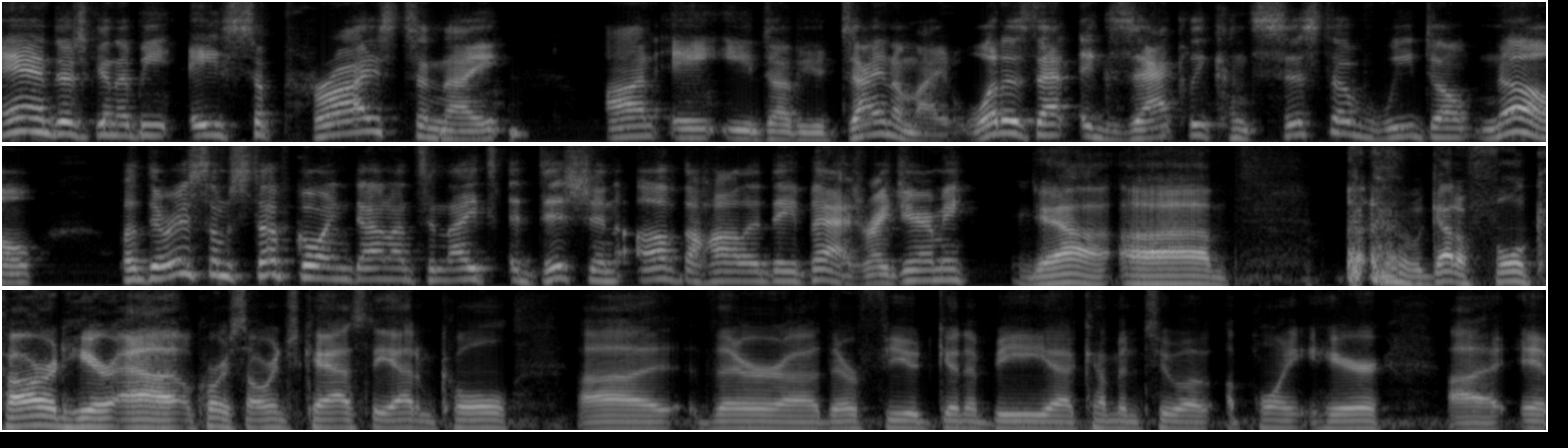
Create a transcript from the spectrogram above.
and there's going to be a surprise tonight on AEW Dynamite. What does that exactly consist of? We don't know, but there is some stuff going down on tonight's edition of the Holiday Bash, right, Jeremy? Yeah. Um, we got a full card here. Uh, of course, Orange Cassidy, Adam Cole. Uh, their uh, their feud going to be uh, coming to a, a point here. Uh, a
